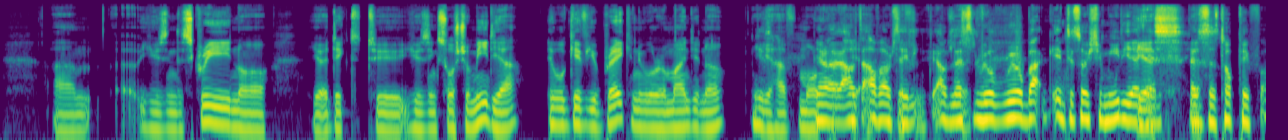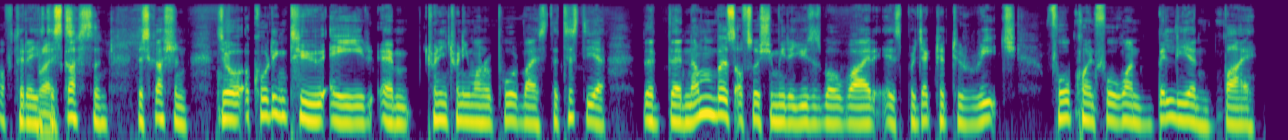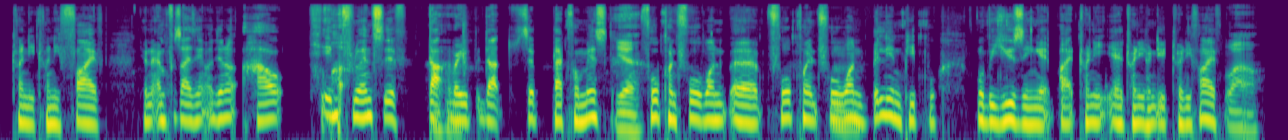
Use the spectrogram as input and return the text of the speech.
um, uh, using the screen or you're addicted to using social media, it will give you a break and it will remind you, no, Yes. you have more. You know, I was, yeah, I was say, different- I was- let's reel, reel back into social media again. yes, That's yes. the topic of today's Right. discussion. Discussion. So, according to a um, 2021 report by Statista, the the numbers of social media users worldwide is projected to reach 4.41 billion by 2025. You know, emphasizing you know how influential that Uh-huh. very that platform is. yeah, 4.41 uh, 4.41 Mm. billion people will be using it by 20 uh, 2020 25. wow,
